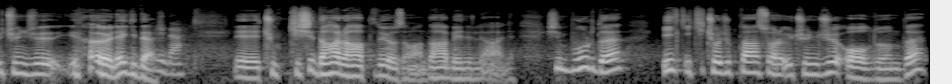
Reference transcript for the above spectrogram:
Üçüncü öyle gider. Gider. E, çünkü kişi daha rahatlıyor o zaman, daha belirli hali. Şimdi burada ilk iki çocuktan sonra üçüncü olduğunda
